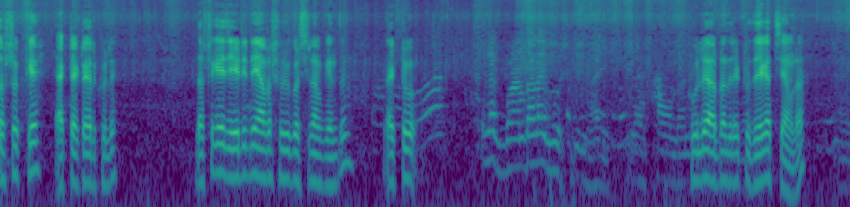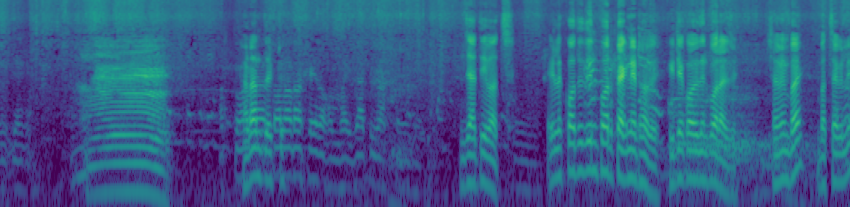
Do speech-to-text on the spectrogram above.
দর্শককে, একটা একটা করে খুলে। দর্শক, এই যে এটি নিয়ে আমরা শুরু করছিলাম কিন্তু, একটু খুলে আপনাদের একটু দেখাচ্ছি আমরা। হাঁটান তো একটু। জাতি বাচ্চা এগুলো কতদিন পর প্রেগনেন্ট হবে? হিটে কতদিন পর আসবে? শামীম ভাই বাচ্চাগুলি?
